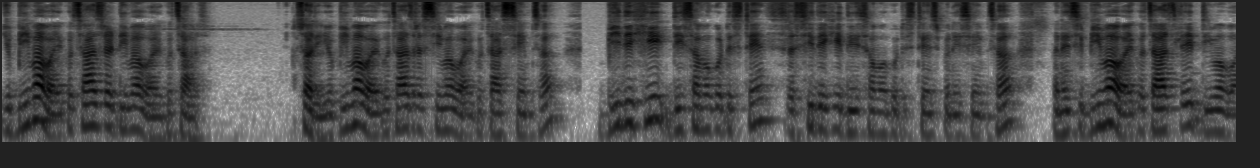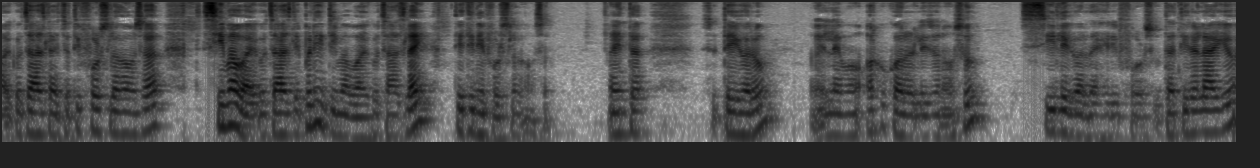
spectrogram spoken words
यो बीमा भएको चार्ज र डीमा भएको चार्ज। सरी यो बीमा भएको चार्ज र सीमा भएको चार्ज सेम छ। बीदेखि डीसम्मको डिस्टेन्स र सीदेखि डीसम्मको डिस्टेन्स पनि सेम छ। भनेपछि बीमा भएको चार्जले डीमा भएको चार्जलाई जति फोर्स लगाउँछ सीमा भएको चार्जले पनि डीमा भएको चार्जलाई त्यति नै फोर्स लगाउँछ। होइन त? सो त्यही गरौँ। यसलाई म अर्को कलरले जनाउँछु। सीले गर्दाखेरि फोर्स उतातिर लाग्यो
